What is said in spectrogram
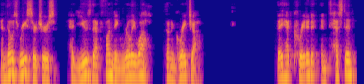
And those researchers had used that funding really well, done a great job. They had created and tested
